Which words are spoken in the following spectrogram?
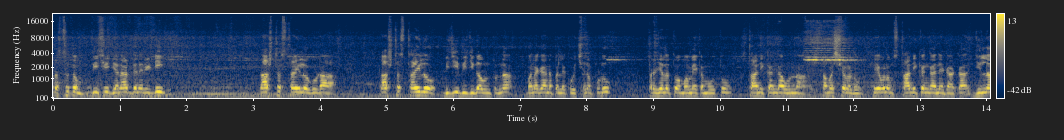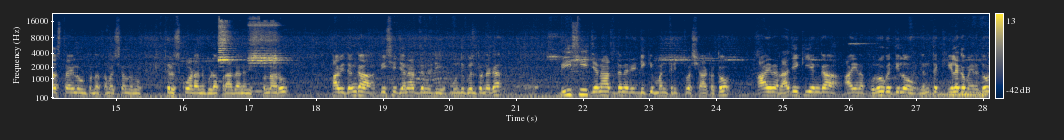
ప్రస్తుతం బీసీ జనార్దన రెడ్డి రాష్ట్ర స్థాయిలో కూడా రాష్ట్ర స్థాయిలో బిజీ బిజీగా ఉంటున్న బనగానపల్లెకు వచ్చినప్పుడు ప్రజలతో మమేకమవుతూ స్థానికంగా ఉన్న సమస్యలను కేవలం స్థానికంగానే కాక జిల్లా స్థాయిలో ఉంటున్న సమస్యలను తెలుసుకోవడానికి కూడా ప్రాధాన్యం ఇస్తున్నారు. ఆ విధంగా బీసీ జనార్దన్ రెడ్డి ముందుకు వెళ్తుండగా బీసీ జనార్దన రెడ్డికి మంత్రిత్వ శాఖతో ఆయన రాజకీయంగా ఆయన పురోగతిలో ఎంత కీలకమైనదో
